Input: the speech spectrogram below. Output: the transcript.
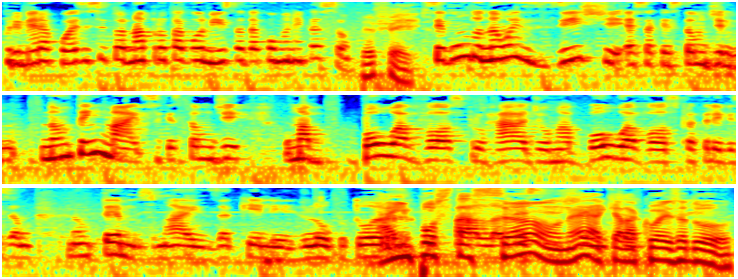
primeira coisa é se tornar protagonista da comunicação. Perfeito. Segundo, não existe essa questão de não tem mais essa questão de uma boa voz para o rádio, uma boa voz para a televisão. Não temos mais aquele locutor. A impostação, né? Jeito. Aquela coisa do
